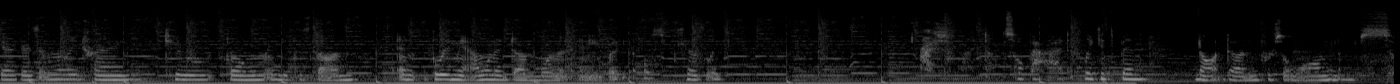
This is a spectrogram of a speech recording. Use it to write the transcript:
yeah guys, I'm really trying to film and get this done. And believe me, I want it done more than anybody else because like, so bad. Like it's been not done for so long and I'm so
